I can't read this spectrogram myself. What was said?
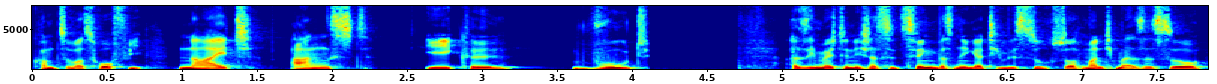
Kommt sowas hoch wie Neid, Angst, Ekel, Wut. Also ich möchte nicht, dass du zwingend was Negatives suchst, auch manchmal ist es so,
